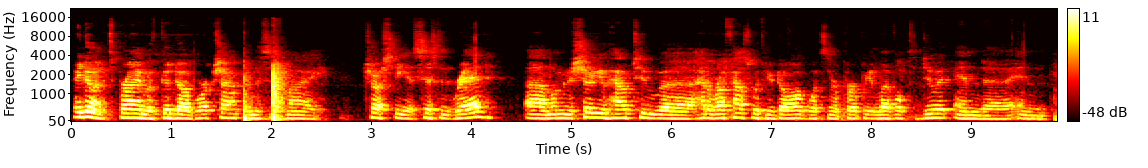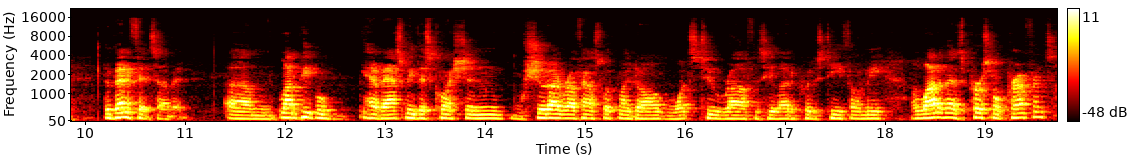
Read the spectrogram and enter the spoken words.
How you doing? It's Brian with Good Dog Workshop, and this is my trusty assistant Red. Um, I'm going to show you how to uh, how to roughhouse with your dog, what's an appropriate level to do it, and uh, and the benefits of it. Um, a lot of people have asked me this question: Should I roughhouse with my dog? What's too rough? Is he allowed to put his teeth on me? A lot of that's personal preference,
